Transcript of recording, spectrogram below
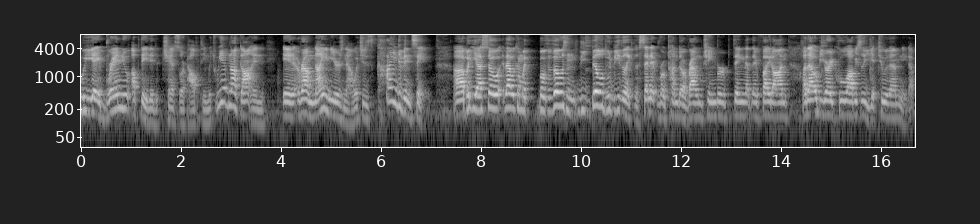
we get a brand new updated Chancellor Palpatine, which we have not gotten in around nine years now, which is kind of insane. Uh, but yeah, so that would come with both of those, and the build would be like the Senate Rotunda round chamber thing that they fight on. Uh, that would be very cool, obviously. You get two of them, and you'd have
